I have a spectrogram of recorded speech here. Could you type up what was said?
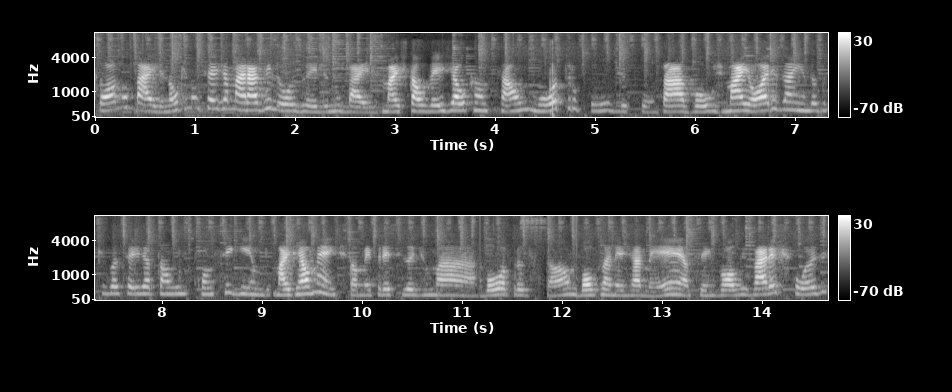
só no baile. Não que não seja maravilhoso ele no baile, mas talvez de alcançar um outro público, tá? Voos maiores ainda do que vocês já estão conseguindo. Mas realmente também precisa de uma boa produção, um bom planejamento, envolve várias coisas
